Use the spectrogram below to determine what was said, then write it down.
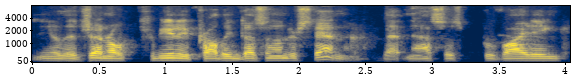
you know the general community probably doesn't understand that, NASA's providing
